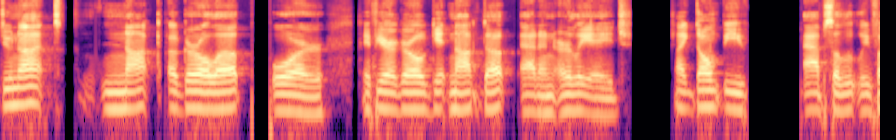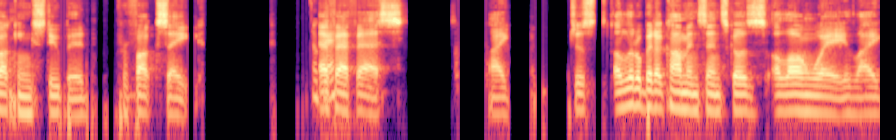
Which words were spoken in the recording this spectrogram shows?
do not knock a girl up, or if you're a girl, get knocked up at an early age. Like, don't be absolutely fucking stupid, for fuck's sake. Okay. FFS. Like, just a little bit of common sense goes a long way. Like,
